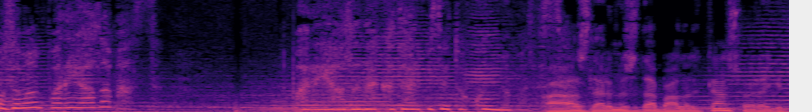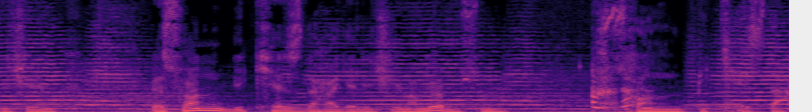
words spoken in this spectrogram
O zaman parayı alamazsın Parayı alana kadar bize dokunmamalısın Ağızlarımızı da bağladıktan sonra gideceğim. Ve son bir kez daha geleceğim anlıyor musun? Son bir kez daha.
